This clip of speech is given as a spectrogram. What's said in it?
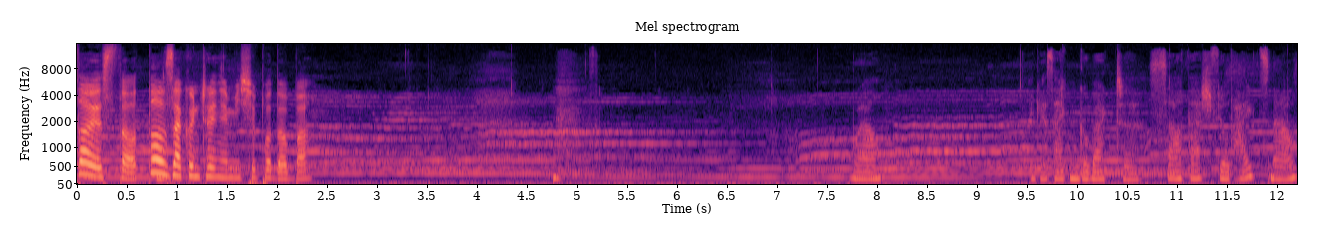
To jest to. To zakończenie mi się podoba. Well, I guess I can go back to South Ashfield Heights now.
